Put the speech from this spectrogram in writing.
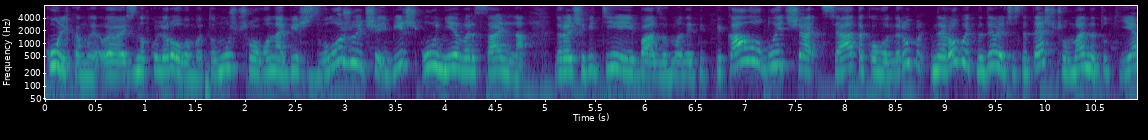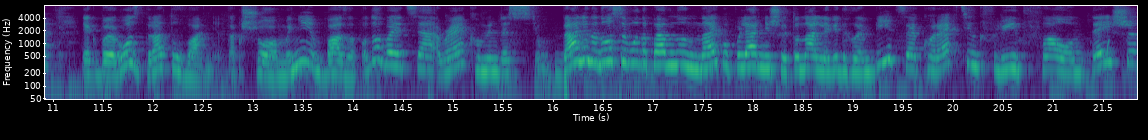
кульками е, різнокольоровими, тому що вона більш зволожуюча і більш універсальна. До речі, від тієї бази в мене підпікало обличчя. Ця такого не робить, не робить, не дивлячись на те, що в мене тут є якби роздратування. Так що мені база подобається. Recommendation. Далі наносимо, напевно, найпопулярніший тональний від Glambi – це Correcting Fluid Foundation.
